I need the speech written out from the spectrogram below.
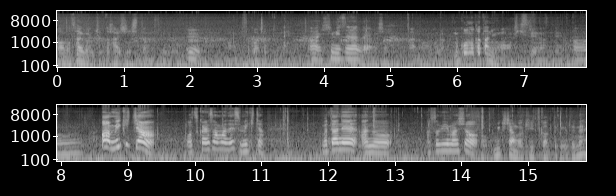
あの最後にちょっと配信してたんですけど。うん。あそこはちょっとね。あ秘密なんだ。やりましょうあのほら向こうの方にも失礼なんで。あー。あみきちゃんお疲れ様ですみきちゃん。またねあの遊びましょう。みきちゃんが気使ってくれてね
